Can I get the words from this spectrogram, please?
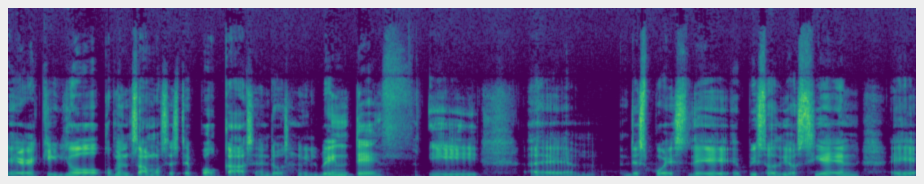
Eric y yo comenzamos este podcast en 2020 y em, después de episodio 100, eh,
